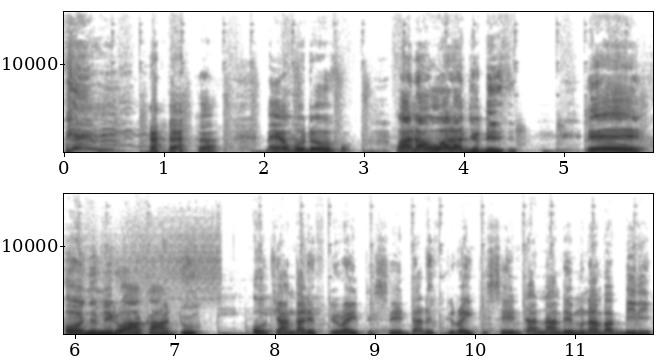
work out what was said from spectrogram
Naye mubutuufu mwana muwala judith onyumirwa akantu. Okyanga left right center left right center namba emu namba bbiri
